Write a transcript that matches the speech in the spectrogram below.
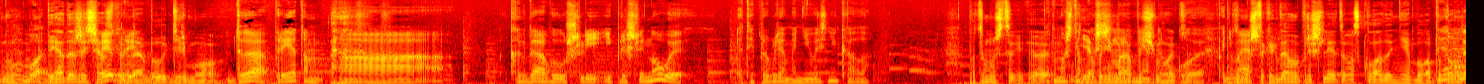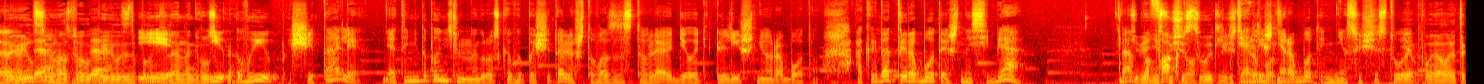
Ну, Вот. да я даже сейчас вспоминаю, было дерьмо. Да, при этом, а, когда вы ушли и пришли новые, этой проблемы не возникало. Потому что, э, Потому что я понимаю, почему это. другое, Потому понимаешь? что когда мы пришли, этого склада не было. А потом он Да, появился, да, и у нас да. появилась дополнительная И- нагрузка. И вы считали, это не дополнительная нагрузка, вы посчитали, что вас заставляют делать лишнюю работу. А когда ты работаешь на себя, да, У тебя не факту, существует у лишней тебя работы. лишней работы не Я существует. понял, это,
